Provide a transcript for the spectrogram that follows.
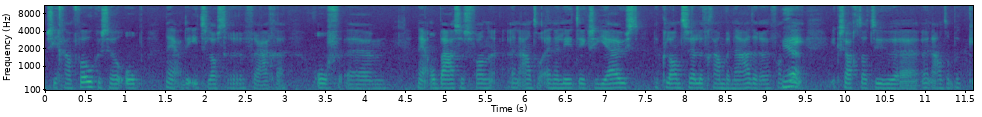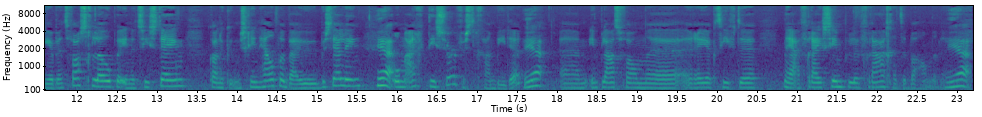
zich gaan focussen op nou ja, de iets lastigere vragen. Of um, nou ja, op basis van een aantal analytics juist de klant zelf gaan benaderen. Van ja. hey, ik zag dat u uh, een aantal keer bent vastgelopen in het systeem. Kan ik u misschien helpen bij uw bestelling? Ja. Om eigenlijk die service te gaan bieden. Ja. Um, in plaats van uh, reactief de nou ja, vrij simpele vragen te behandelen. Ja.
